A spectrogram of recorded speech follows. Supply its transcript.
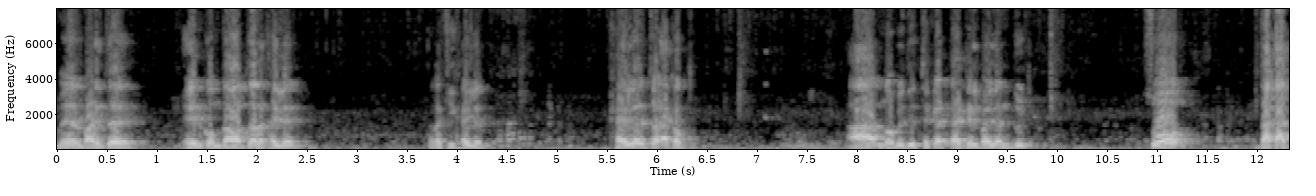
মেয়ের বাড়িতে এরকম দাওয়াত যারা খাইলেন, তারা কি খাইলেন? খাইলেন তো একক আর নবীদের থেকে টাইটেল পাইলেন দুইটা। চোর ডাকাত।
